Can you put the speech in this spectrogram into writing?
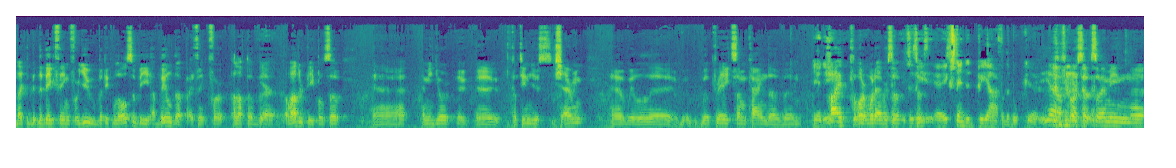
like the, the big thing for you, but it will also be a build up, I think, for a lot of yeah. uh, of other people. So, uh, I mean, your uh, uh continuous sharing uh, will uh, will create some kind of um, yeah, the, hype or whatever. So, it's so, extended PR for the book. Yeah, of course. So, so I mean.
